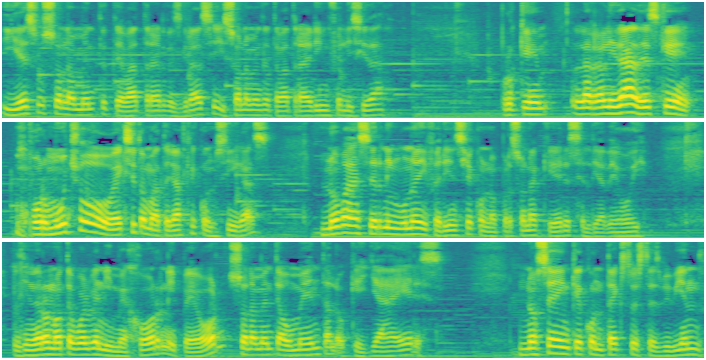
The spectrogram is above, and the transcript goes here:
Y eso solamente te va a traer desgracia y solamente te va a traer infelicidad. Porque la realidad es que por mucho éxito material que consigas, no va a hacer ninguna diferencia con la persona que eres el día de hoy. El dinero no te vuelve ni mejor ni peor, solamente aumenta lo que ya eres. No sé en qué contexto estés viviendo,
